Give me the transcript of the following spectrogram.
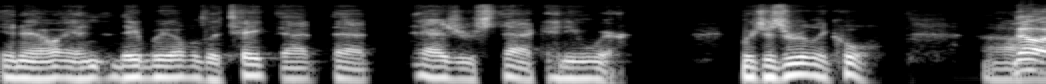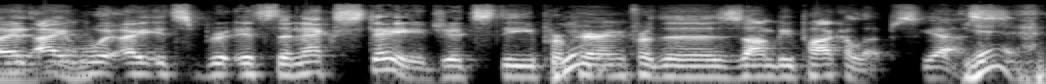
You know, and they'll be able to take that that Azure Stack anywhere, which is really cool. No, um, I, I, I, it's it's the next stage. It's the preparing yeah. for the zombie apocalypse. Yes. Yeah.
